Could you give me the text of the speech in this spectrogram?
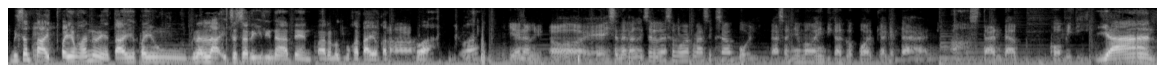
minsan tayo Mm. pa yung ano eh, tayo pa yung nilalait sa sarili natin para magmukha tayong Ah, katawa. Di ba? yan ang, oo, eh, isa na lang, isa na lang sa mga classic sample. Nasaan yung mga hindi kagwapo at kagandahan? Ah. Stand-up comedy. Yan,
